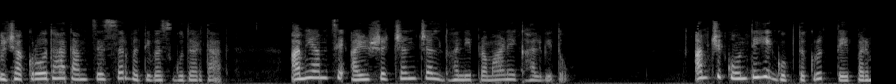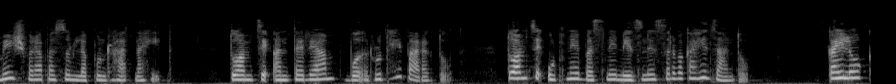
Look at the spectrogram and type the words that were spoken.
तुझ्या क्रोधात आमचे सर्व दिवस गुदरतात. आम्ही आमचे आयुष्य चंचल ध्वनीप्रमाणे घालवितो. आमची कोणतीही गुप्त कृत्ये परमेश्वरापासून लपून राहत नाहीत. तो आमचे अंतर्याम व हृदय पारखतो तो आमचे उठणे बसणे निजणे सर्व काही जाणतो. काही लोक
